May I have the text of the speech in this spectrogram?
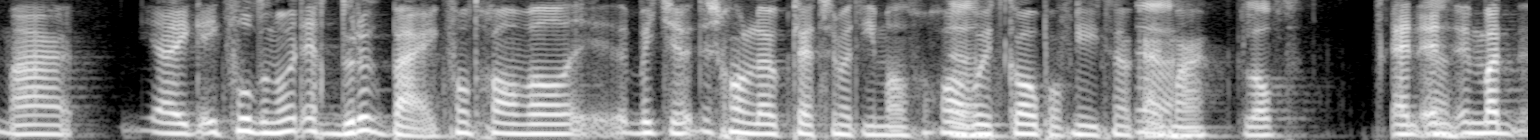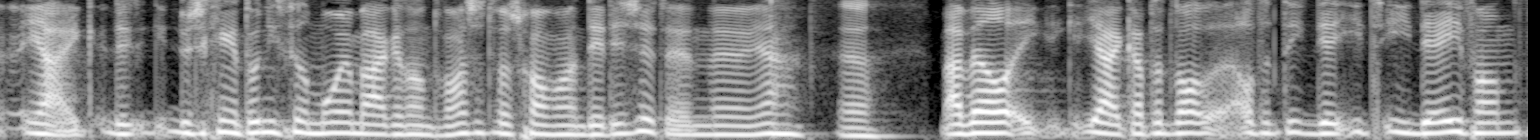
maar ja, ik, ik voelde nooit echt druk bij. Ik vond het gewoon wel een beetje, het is gewoon leuk kletsen met iemand. Van, gewoon, Ja. wil je het kopen of niet? Nou, kijk maar. Klopt. En, en, en, maar ja, ik, dus ik ging het ook niet veel mooier maken dan het was. Het was gewoon van, dit is het. En ja, Ja. maar wel, ik, ja, ik had het wel altijd het iets idee van,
